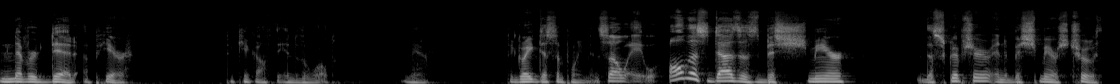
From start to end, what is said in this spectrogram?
never did appear to kick off the end of the world. Yeah the great disappointment. So it, all this does is besmear the scripture and it besmears truth.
